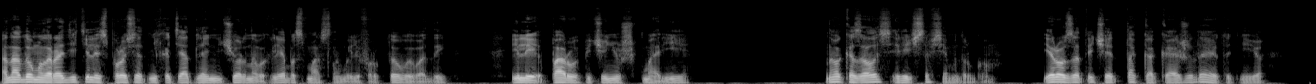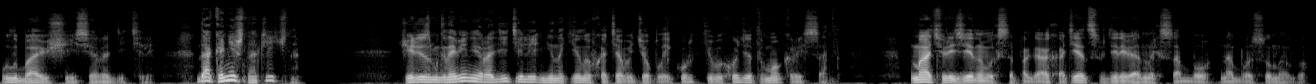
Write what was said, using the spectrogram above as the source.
Она думала, родители спросят, не хотят ли они черного хлеба с маслом или фруктовой воды, или пару печенюшек Марии. Но оказалось, речь совсем о другом. И Роза отвечает так, как и ожидают от нее улыбающиеся родители. Да, конечно, отлично. Через мгновение родители, не накинув хотя бы теплые куртки, выходят в мокрый сад. Мать в резиновых сапогах, отец в деревянных сабо на босу ногу.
